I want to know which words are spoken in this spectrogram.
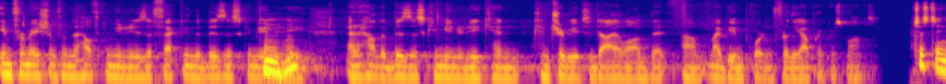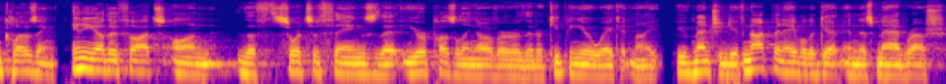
information from the health community is affecting the business community mm-hmm. and how the business community can contribute to dialogue that um, might be important for the outbreak response. Just in closing, any other thoughts on the sorts of things that you're puzzling over that are keeping you awake at night? You've mentioned you've not been able to get in this mad rush,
